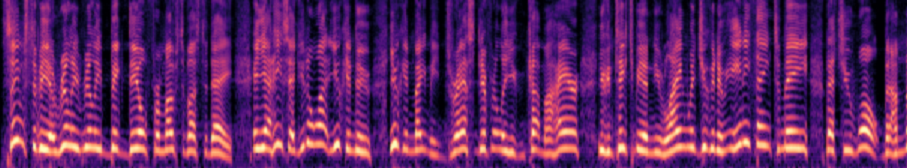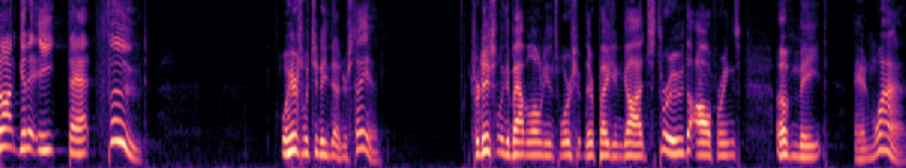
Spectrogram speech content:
seems to be a really really big deal for most of us today. And yet he said you know what? You can do you can make me dress differently. You can cut my hair. You can teach me a new language. You can do anything to me that you want but i'm not going to eat that food well here's what you need to understand traditionally the babylonians worshiped their pagan gods through the offerings of meat and wine.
